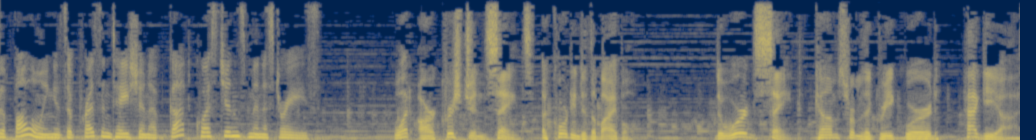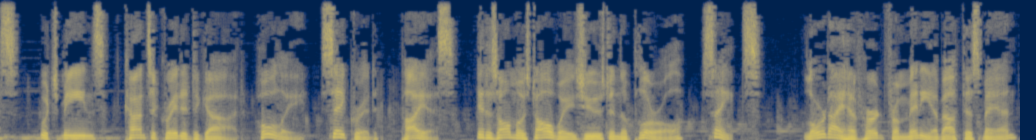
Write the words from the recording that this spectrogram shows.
The following is a presentation of Got Questions Ministries. What are Christian saints according to the Bible? The word saint comes from the Greek word hagios, which means consecrated to God, holy, sacred, pious. It is almost always used in the plural, saints. Lord, I have heard from many about this man,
